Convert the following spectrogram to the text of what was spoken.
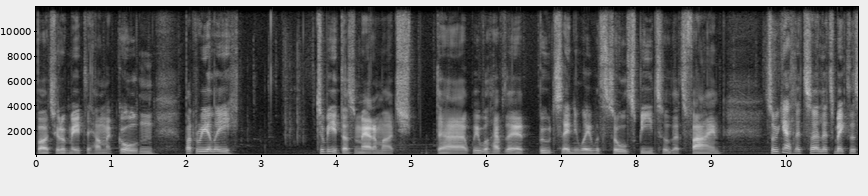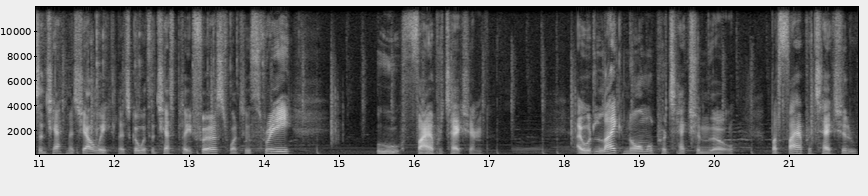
but should have made the helmet golden. But really, to me it doesn't matter much. Uh, we will have the boots anyway with soul speed, so that's fine. So yeah, let's uh, let's make this enchantment, shall we? Let's go with the chest plate first. One, two, three. Ooh, fire protection. I would like normal protection though, but fire protection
